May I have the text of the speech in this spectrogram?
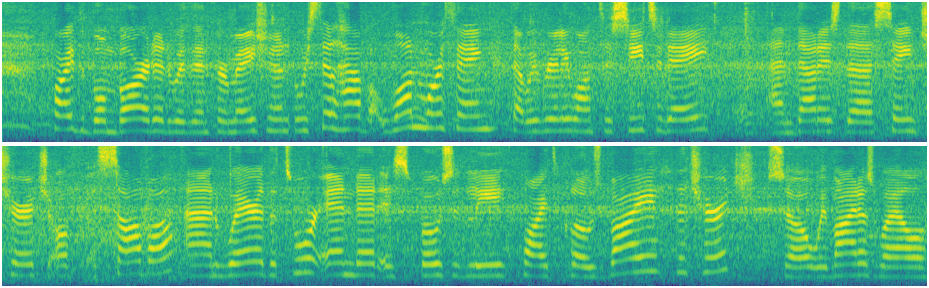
quite bombarded with information. We still have one more thing that we really want to see today and that is the Saint Church of Sava and where the tour ended is supposedly quite close by the church so we might as well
